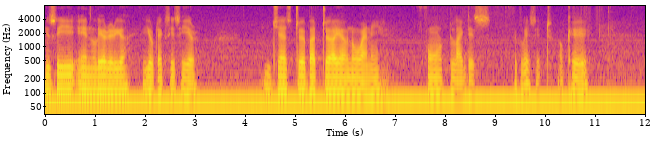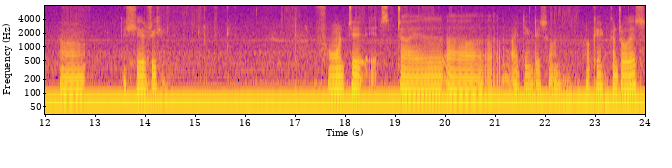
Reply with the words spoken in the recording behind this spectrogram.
You see in layer area your text is here. Just uh, but uh, I have no any font like this. Replace it. Okay. Uh, Sherry font style uh, I think this one. Okay control S.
